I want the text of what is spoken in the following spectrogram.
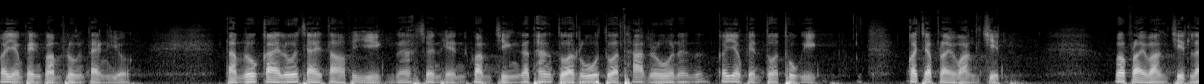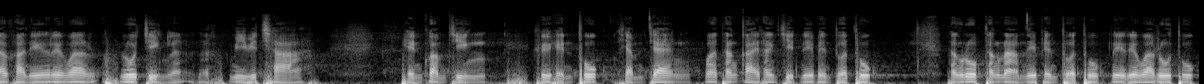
ก็ยังเป็นความปรุงแต่งอยู่ ตามรู้กายรู้ใจต่อไปอีกนะจนเห็นความจริงก็ทั้งตัวรู้ตัวธาตุรู้นั้น ก็ยังเป็นตัวทุกข์อีก ก็จะปล่อยวางจิต เมื่อปล่อยวางจิตแล้วคราวนี้เรียกว่ารู้จริงแล้วนะมีวิชาเห็นความจริงคือเห็นทุกข์แจ่มแจ้งว่าทั้งกายทั้งจิตนี้เป็นตัวทุกข์ ทั้งรูปทั้งนามนี้เป็นตัวทุกข์นี่เรียกว่ารู้ทุกข์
